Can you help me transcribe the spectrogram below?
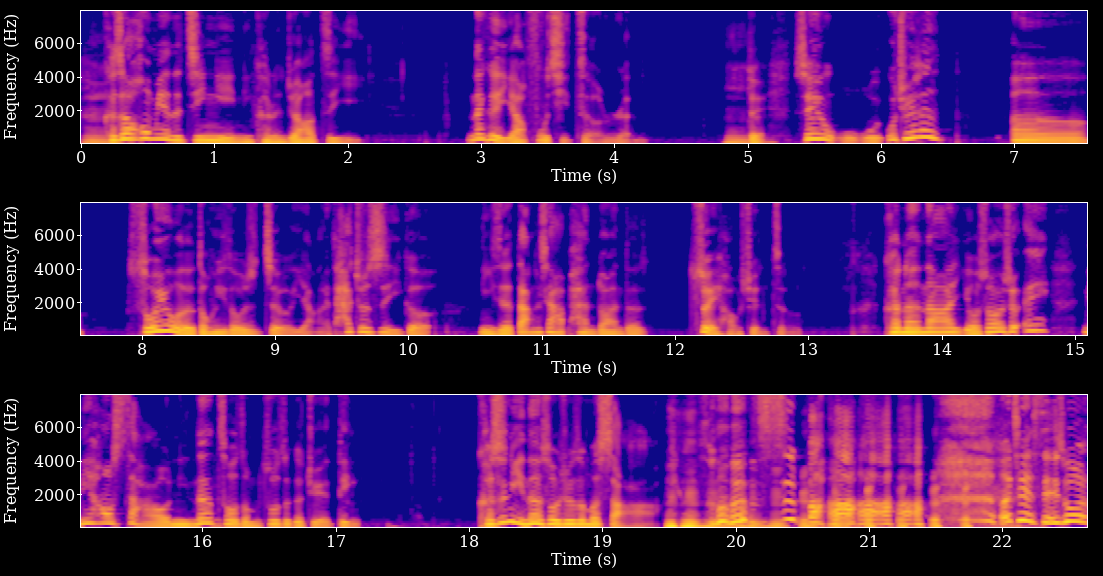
嗯，可是后面的经营，你可能就要自己那个也要负起责任，嗯，对。所以我我我觉得，呃，所有的东西都是这样，欸，它就是一个你的当下判断的。最好选择，可能呢、啊，有时候就哎、欸，你好傻哦，你那时候怎么做这个决定？可是你那时候就这么傻、啊，是吧？而且谁说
